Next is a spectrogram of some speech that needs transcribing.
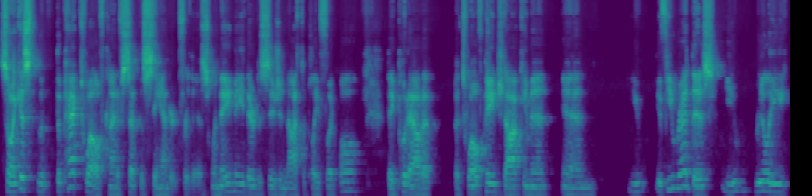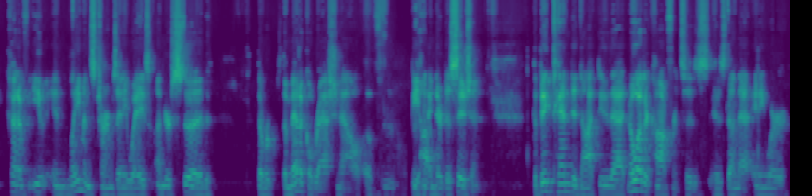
so i guess the, the pac 12 kind of set the standard for this when they made their decision not to play football they put out a, a 12 page document and you if you read this you really kind of in layman's terms anyways understood the, the medical rationale of Mm. behind their decision. The Big Ten did not do that. No other conference has, has done that anywhere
